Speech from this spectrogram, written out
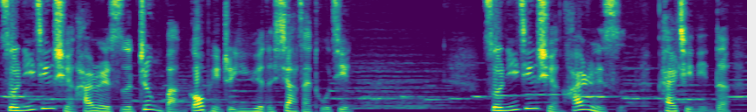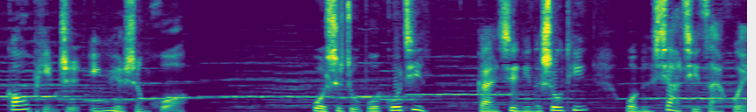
索尼精选 Harris 正版高品质音乐的下载途径。索尼精选 Harris，开启您的高品质音乐生活。我是主播郭靖，感谢您的收听，我们下期再会。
